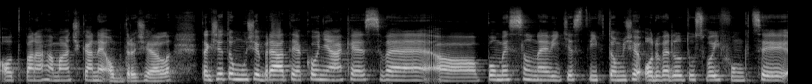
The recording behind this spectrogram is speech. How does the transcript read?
od pana Hamáčka neobdržel, takže to může brát jako nějaké své pomyslné vítězství v tom, že odvedl tu svoji funkci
